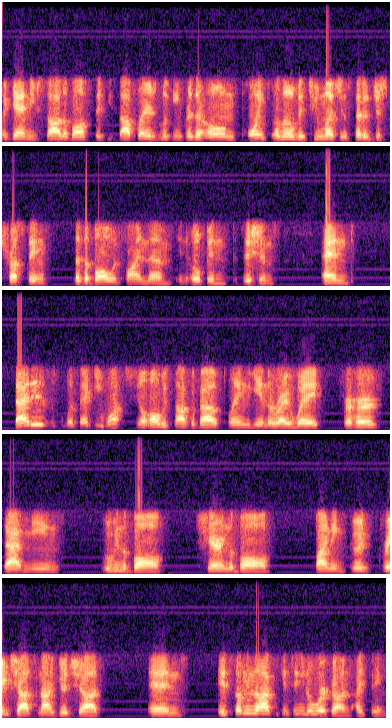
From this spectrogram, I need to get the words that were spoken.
again, you saw the ball stick. You saw players looking for their own points a little bit too much instead of just trusting that the ball would find them in open positions. And that is what Becky wants. She'll always talk about playing the game the right way. For her, that means moving the ball, sharing the ball, finding good, great shots, not good shots, and it's something they'll have to continue to work on. I think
